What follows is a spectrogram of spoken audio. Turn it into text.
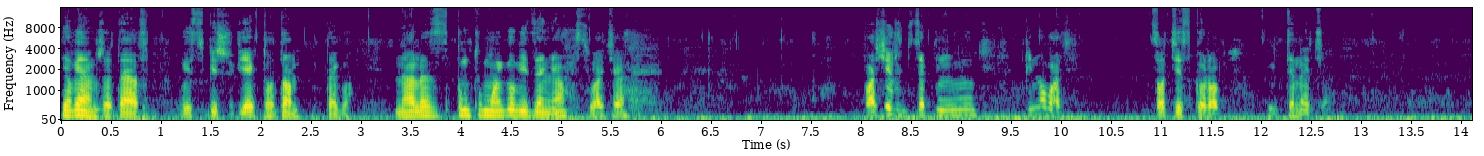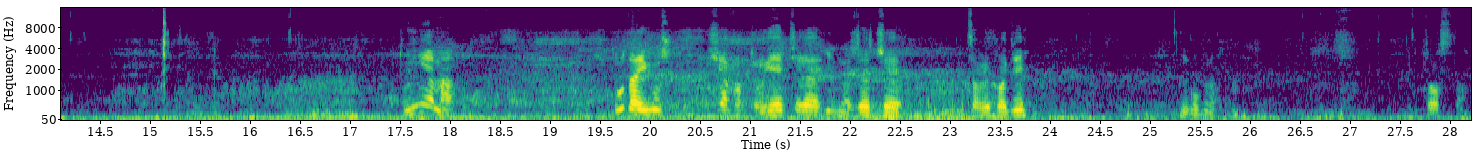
Ja wiem, że teraz XXI wiek to tam tego. No ale z punktu mojego widzenia, słuchajcie, wasi rodzice powinni pilnować, co dziecko robi w internecie. A tu nie ma. Tutaj już się awanturujecie, inne rzeczy. Co wychodzi? Gówno. Prosto.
